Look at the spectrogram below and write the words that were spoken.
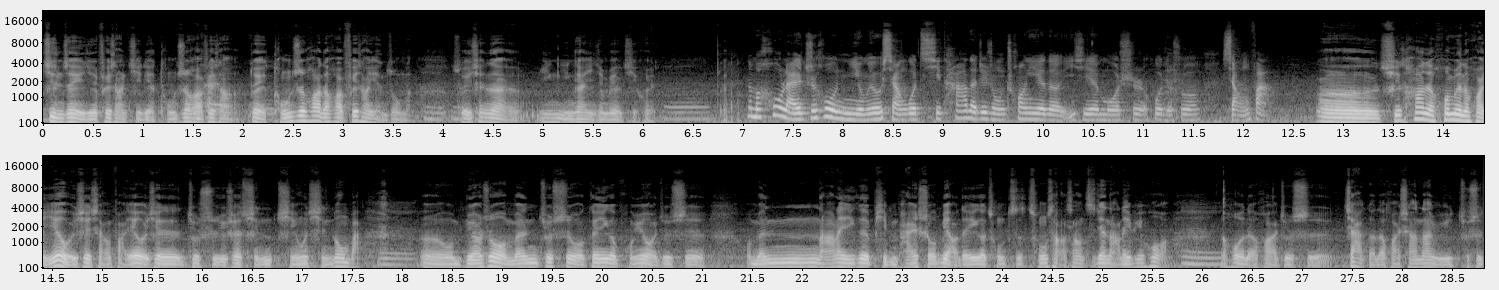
竞争已经非常激烈，同质化非常对，同质化的话非常严重了，嗯，所以现在应应该已经没有机会了。那么后来之后，你有没有想过其他的这种创业的一些模式或者说想法？嗯，其他的后面的话也有一些想法，也有一些就是有些行行行动吧。嗯。嗯，我们比方说我们就是我跟一个朋友就是我们拿了一个品牌手表的一个从直从厂商直接拿了一批货。嗯。然后的话就是价格的话相当于就是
